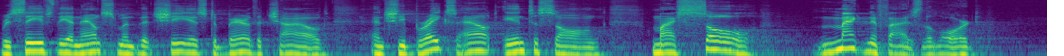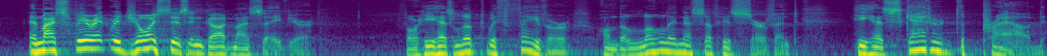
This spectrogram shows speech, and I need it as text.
receives the announcement that she is to bear the child, and she breaks out into song. My soul magnifies the Lord, and my spirit rejoices in God my Savior for he has looked with favor on the lowliness of his servant. He has scattered the proud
